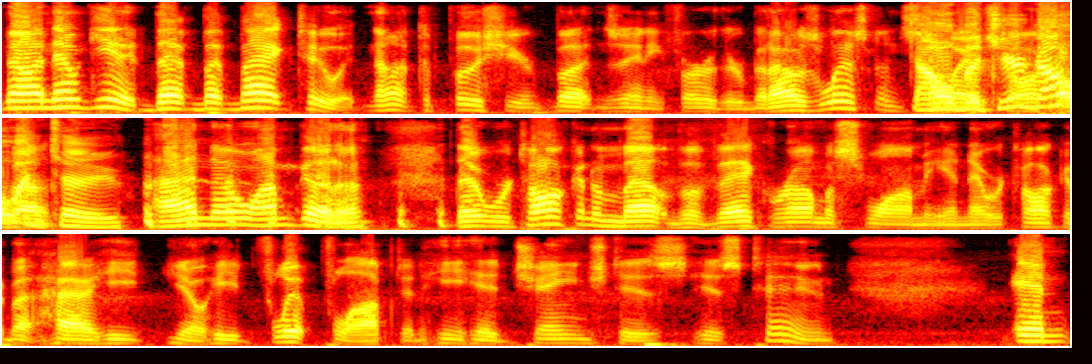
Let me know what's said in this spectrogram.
now now again, that but back to it, not to push your buttons any further. But I was listening. To oh, but you're going about- to. I know I'm gonna. They were talking about Vivek Ramaswamy, and they were talking about how he, you know, he'd flip flopped and he had changed his his tune. And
